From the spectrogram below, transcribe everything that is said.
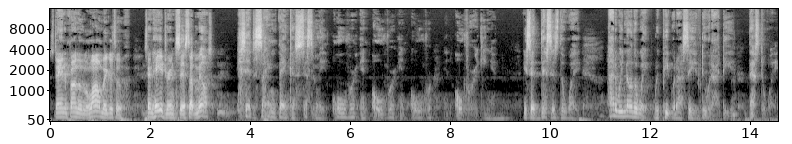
stand in front of the lawmakers of Sanhedrin, said something else. He said the same thing consistently over and over and over and over again. He said, This is the way. How do we know the way? Repeat what I said, do what I did. That's the way.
